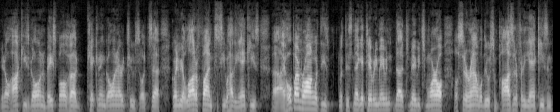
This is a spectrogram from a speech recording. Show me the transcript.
you know hockey's going and baseball's uh, kicking and going there too. So it's uh, going to be a lot of fun to see how the Yankees. Uh, I hope I'm wrong with these with this negativity. Maybe maybe tomorrow I'll sit around. We'll do some positive for the Yankees and,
